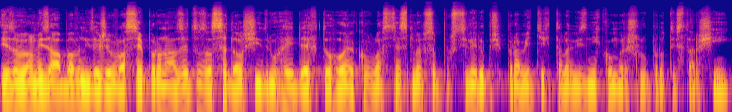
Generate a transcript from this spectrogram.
Je to velmi zábavný, takže vlastně pro nás je to zase další druhý dech toho, jako vlastně jsme se pustili do přípravy těch televizních komeršlů pro ty starší.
